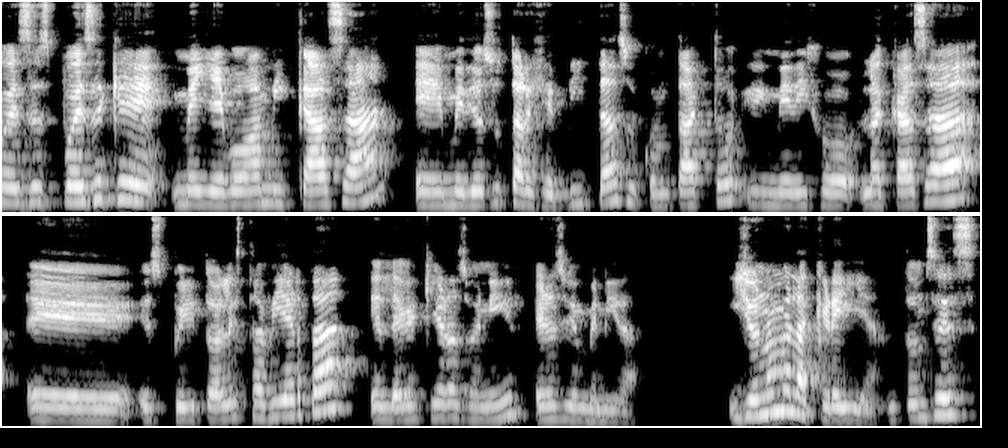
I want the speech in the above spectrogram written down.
Pues después de que me llevó a mi casa, eh, me dio su tarjetita, su contacto y me dijo, la casa eh, espiritual está abierta, el día que quieras venir, eres bienvenida. Y yo no me la creía. Entonces,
